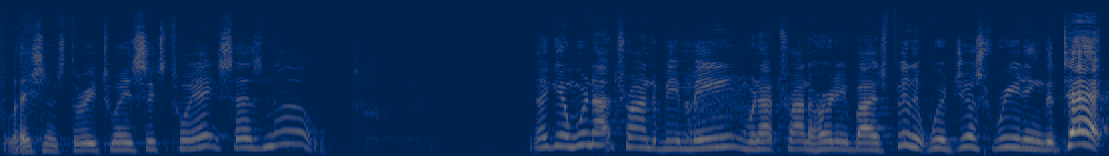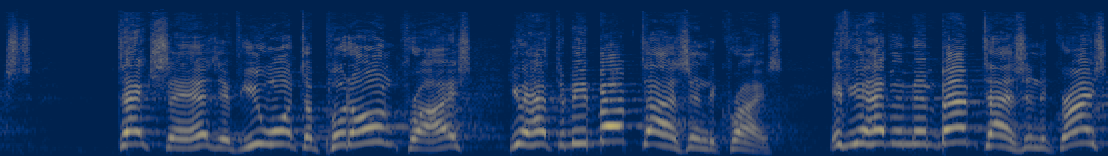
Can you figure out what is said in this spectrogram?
Galatians 3 26, 28 says no. Again, we're not trying to be mean, we're not trying to hurt anybody's feelings. we're just reading the text. Text says if you want to put on Christ, you have to be baptized into Christ. If you haven't been baptized into Christ,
